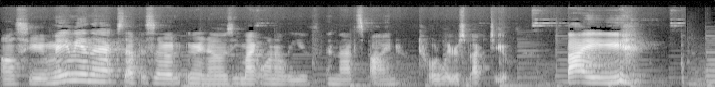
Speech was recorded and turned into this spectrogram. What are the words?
I'll see you maybe in the next episode. Who knows? You might want to leave, and that's fine. Totally respect you. Bye.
